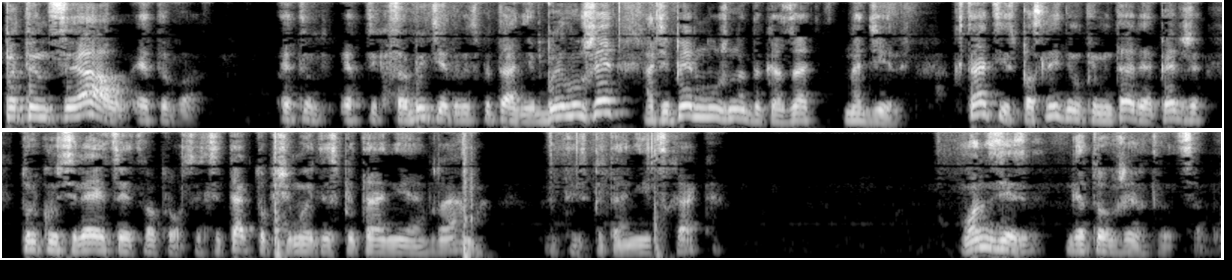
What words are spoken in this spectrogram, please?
потенциал этого это, этих событий, этого испытания был уже, а теперь нужно доказать на деле. Кстати, из последнего комментария, опять же, только усиляется этот вопрос. Если так, то почему это испытание Авраама? Это испытание Ицхака. Он здесь готов жертвовать собой.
